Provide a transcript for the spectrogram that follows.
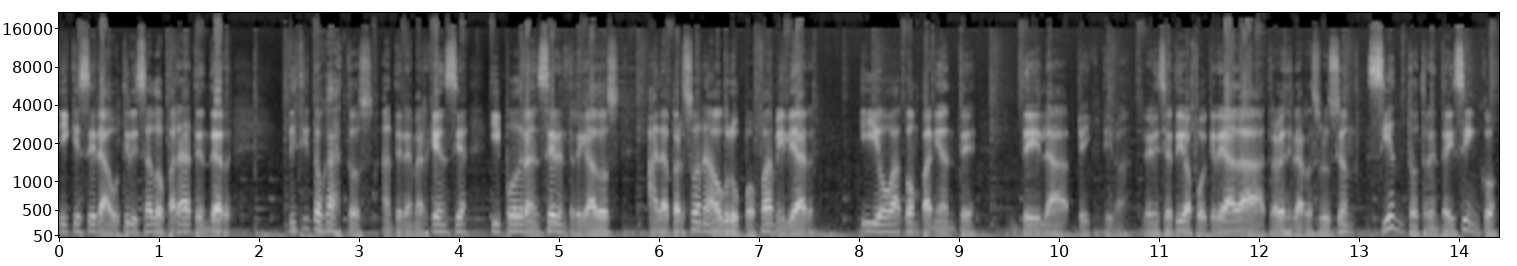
y que será utilizado para atender distintos gastos ante la emergencia y podrán ser entregados a la persona o grupo familiar y o acompañante de la víctima. La iniciativa fue creada a través de la resolución 135,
